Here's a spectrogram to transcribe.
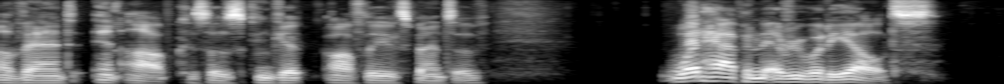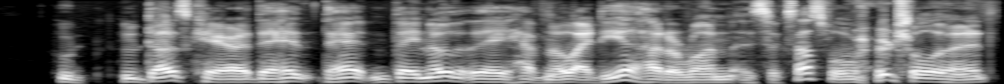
event and up because those can get awfully expensive. What happened to everybody else? Who, who does care? They, they, they know that they have no idea how to run a successful virtual event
